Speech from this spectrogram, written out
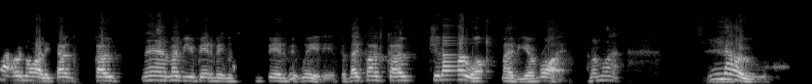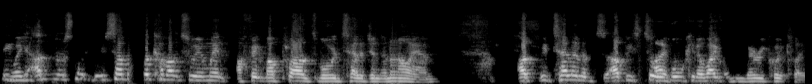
Patter and Riley don't go, nah, maybe you're being a bit being a bit weird here. But they both go, do you know what? Maybe you're right. And I'm like, no. Well, I'm not saying- if someone would come up to me and went, I think my plant's more intelligent than I am, I'd be telling them, I'd be sort of I- walking away from them very quickly.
